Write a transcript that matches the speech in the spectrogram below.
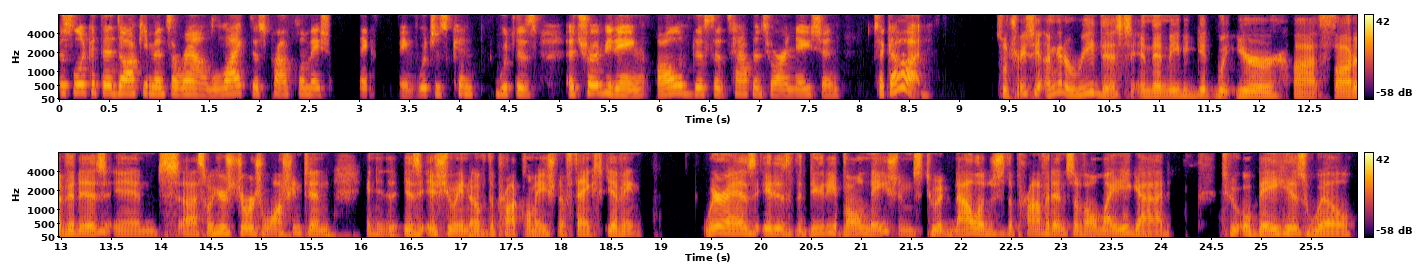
just look at the documents around, like this proclamation which is con- which is attributing all of this that's happened to our nation to God. So Tracy, I'm going to read this and then maybe get what your uh, thought of it is. And uh, so here's George Washington in his issuing of the Proclamation of Thanksgiving. Whereas it is the duty of all nations to acknowledge the providence of Almighty God, to obey His will,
